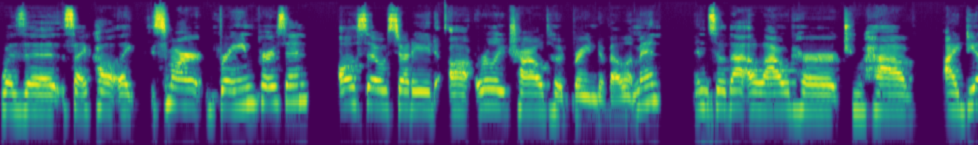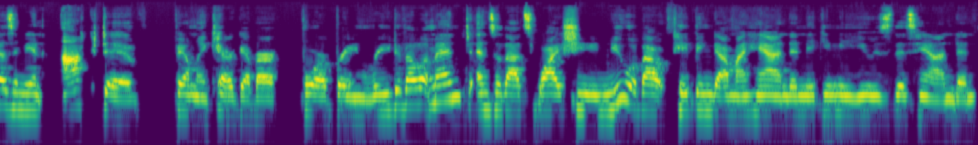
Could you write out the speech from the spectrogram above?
was a psycho, like smart brain person, also studied uh, early childhood brain development. And so that allowed her to have ideas and be an active family caregiver for brain redevelopment. And so that's why she knew about taping down my hand and making me use this hand. And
